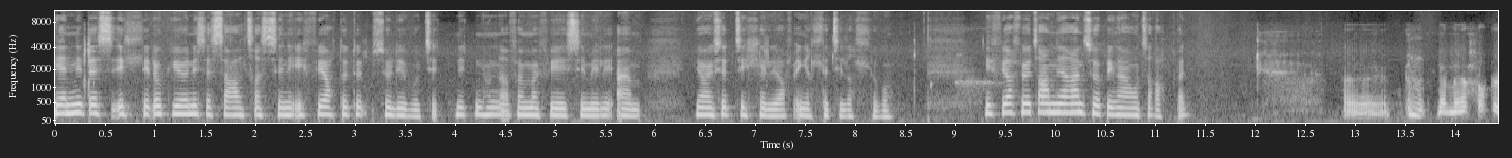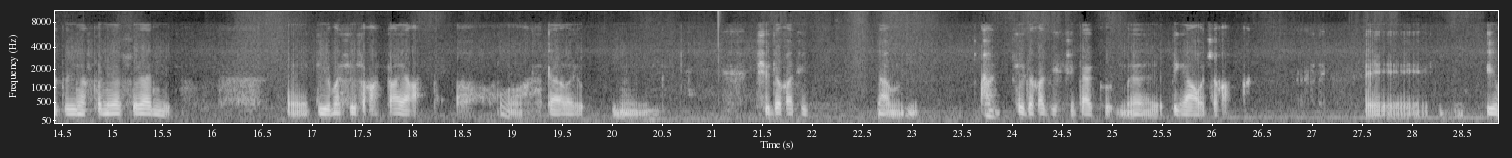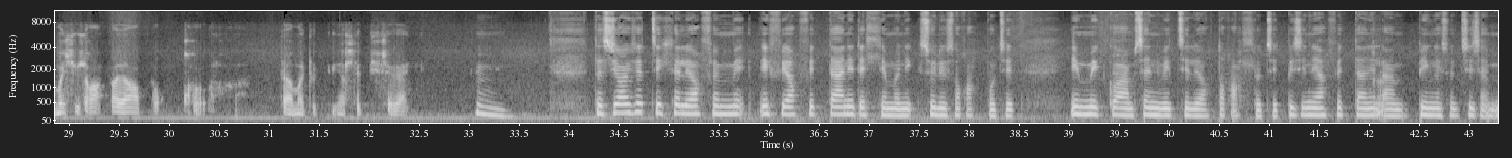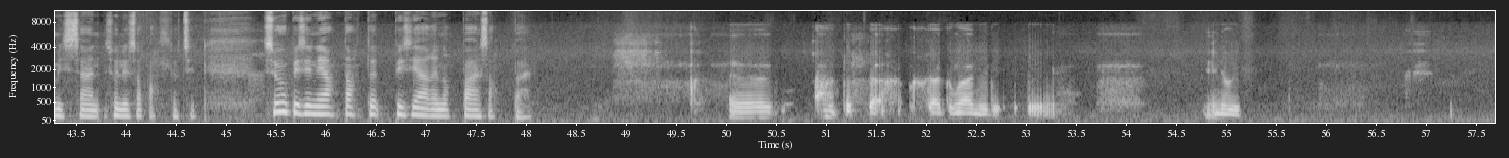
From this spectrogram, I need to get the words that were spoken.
Janni tas illit ukiuni sassааралтериссини иффиортутут суливутит 1985 na mewn sopr dwi'n os dyna sy'n enni. Dwi'n mynd sy'n sgadau a gael yw sydwgadi nam sydwgadi sydd ag byng awd sy'n rhaid. Dwi'n mynd sy'n sgadau a gael dwi'n allu sy'n enni. Tässä joiset sikkeli offi offi tänne tehtiin, mä niin sylisokarputit. Иммиккуаам санвитсилиортоқарлутит писиниарфиттаанил аам пингасут сиса миссаан сулисоқарлутит суу писиниартартут писиаринерпаасарпаат э тусса усаатунгаанили инуит.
